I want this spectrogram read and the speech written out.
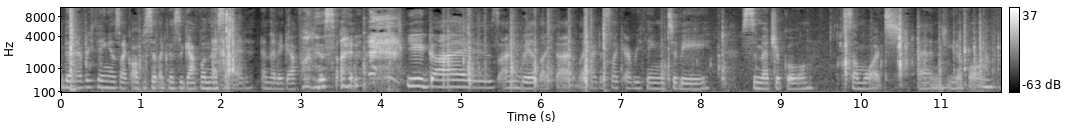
then everything is like opposite. Like there's a gap on this side and then a gap on this side. You guys i'm weird like that. Like i just like everything to be symmetrical somewhat and uniform.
